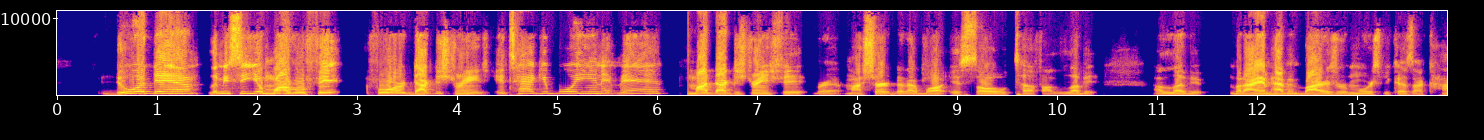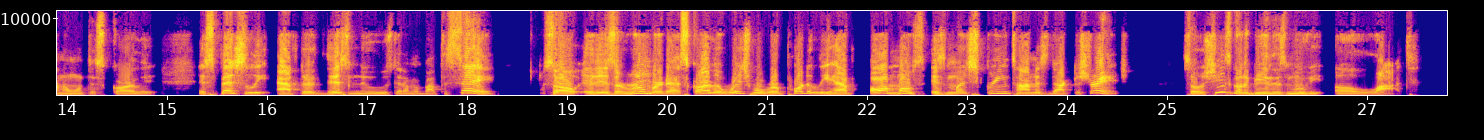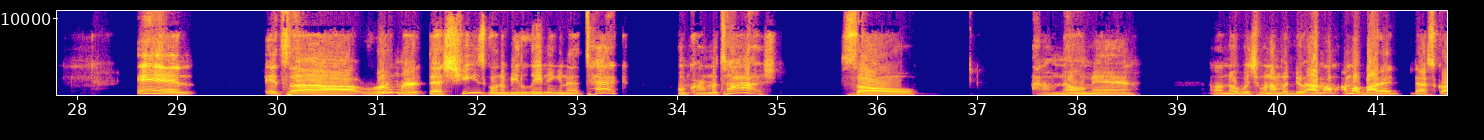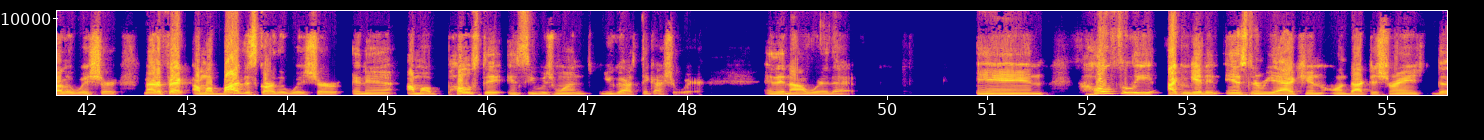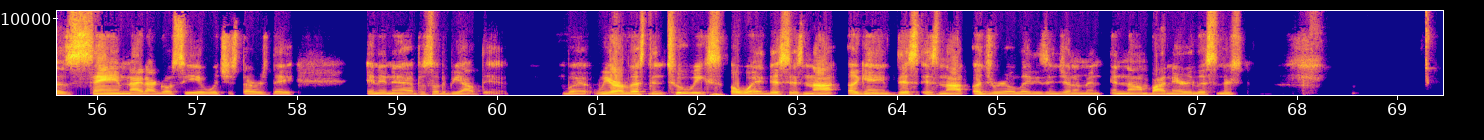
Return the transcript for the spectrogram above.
do a damn. Let me see your Marvel fit for Doctor Strange and tag your boy in it, man. My Doctor Strange fit, bro. My shirt that I bought is so tough. I love it. I love it. But I am having buyer's remorse because I kind of want the Scarlet, especially after this news that I'm about to say. So it is a rumor that Scarlet Witch will reportedly have almost as much screen time as Doctor Strange. So she's going to be in this movie a lot. And it's uh rumored that she's going to be leading an attack on Kamar-Taj. So I don't know, man. I don't know which one I'm gonna do. I'm, I'm, I'm, gonna buy that, that Scarlet Witch shirt. Matter of fact, I'm gonna buy the Scarlet Witch shirt and then I'm gonna post it and see which one you guys think I should wear and then I'll wear that. And hopefully I can get an instant reaction on Doctor Strange the same night I go see it, which is Thursday, and then the episode to be out there. But we are less than two weeks away. This is not a game. This is not a drill, ladies and gentlemen, and non-binary listeners.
